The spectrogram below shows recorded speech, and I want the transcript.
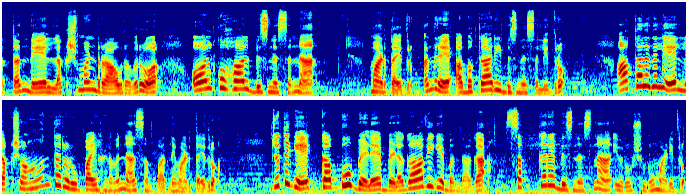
ತಂದೆ ಲಕ್ಷ್ಮಣ್ ರಾವ್ ರವರು ಆಲ್ಕೋಹಾಲ್ ಬಿಸ್ನೆಸ್ ಅನ್ನ ಮಾಡ್ತಾ ಇದ್ರು. ಅಂದ್ರೆ ಅಬಕಾರಿ ಬಿಸ್ನೆಸ್ ಅಲ್ಲಿದ್ರು ಆ ಕಾಲದಲ್ಲೇ ಲಕ್ಷಾಂತರ ರೂಪಾಯಿ ಹಣವನ್ನ ಸಂಪಾದನೆ ಮಾಡ್ತಾ ಇದ್ರು. ಜೊತೆಗೆ ಕಬ್ಬು ಬೆಳೆ ಬೆಳಗಾವಿಗೆ ಬಂದಾಗ ಸಕ್ಕರೆ ಬಿಸ್ನೆಸ್ನ ಇವರು ಶುರು ಮಾಡಿದ್ರು.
